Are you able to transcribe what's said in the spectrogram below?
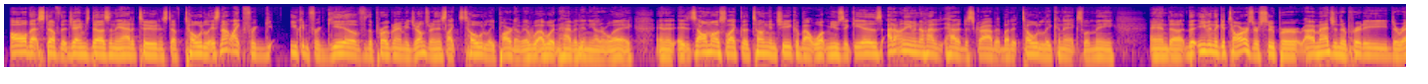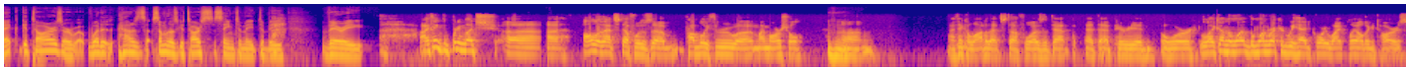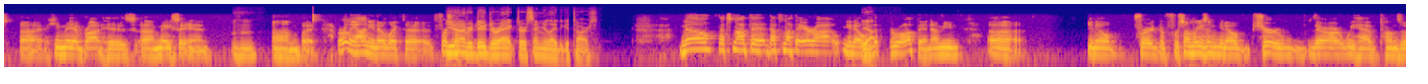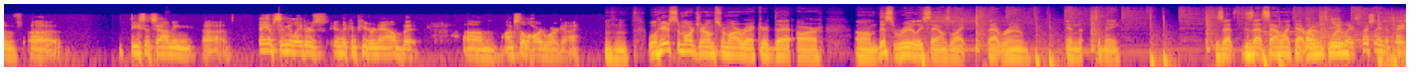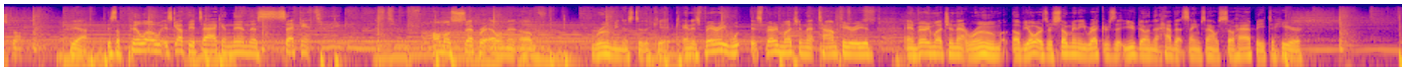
all that stuff that James does in the attitude and stuff totally, it's not like forg you can forgive the program he drums or anything. It's like totally part of it. I wouldn't have it mm-hmm. any other way. And it, it's almost like the tongue in cheek about what music is. I don't even know how to, how to describe it, but it totally connects with me. And uh, the, even the guitars are super. I imagine they're pretty direct guitars, or what? Is, how does some of those guitars seem to me to be very I think pretty much uh, uh, all of that stuff was uh, probably through uh, my Marshall. Um, I think a lot of that stuff was at that at that period, or like on the one the one record we had Corey White play all the guitars. Uh, he may have brought his uh, Mesa in, mm-hmm. um, but early on, you know, like the first. You don't ever do direct or simulated guitars. No, that's not the that's not the era you know Yeah. that I grew up in. I mean, uh, you know, for for some reason, you know, sure there are we have tons of uh, decent sounding uh, amp simulators in the computer now, but um, I'm still a hardware guy. Well, here's some more drums from our record that are. Um, this really sounds like that room in the, to me. Does that does that sound like that room oh, to you? especially in the bass drum. Yeah, it's a pillow. It's got the attack, and then this second, almost separate element of roominess to the kick, and it's very it's very much in that time period, and very much in that room of yours. There's so many records that you've done that have that same sound. I was so happy to hear.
